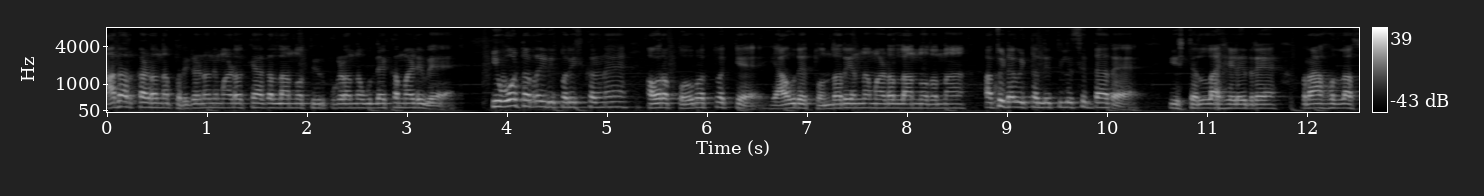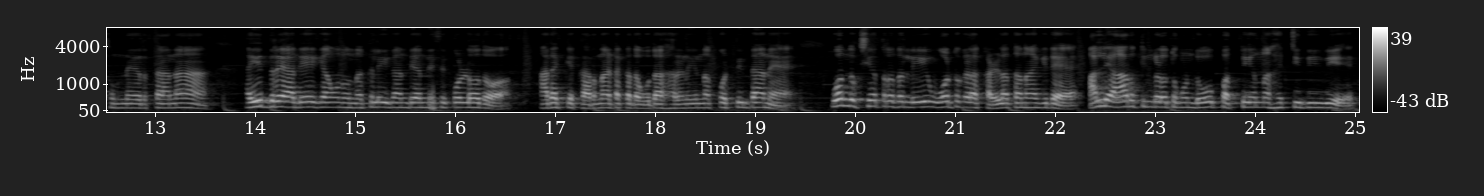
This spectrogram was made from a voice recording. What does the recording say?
ಆಧಾರ್ ಕಾರ್ಡನ್ನು ಪರಿಗಣನೆ ಮಾಡೋಕ್ಕೆ ಆಗಲ್ಲ ಅನ್ನೋ ತೀರ್ಪುಗಳನ್ನು ಉಲ್ಲೇಖ ಮಾಡಿವೆ. ಈ ವೋಟರ್ ಐ ಡಿ ಪರಿಷ್ಕರಣೆ ಅವರ ಪೌರತ್ವಕ್ಕೆ ಯಾವುದೇ ತೊಂದರೆಯನ್ನು ಮಾಡಲ್ಲ ಅನ್ನೋದನ್ನು ಅಫಿಡವಿಟ್ಟಲ್ಲಿ ತಿಳಿಸಿದ್ದಾರೆ. ಇಷ್ಟೆಲ್ಲ ಹೇಳಿದರೆ ರಾಹುಲ್ಲ ಸುಮ್ಮನೆ ಇರ್ತಾನಾ? ಇದ್ದರೆ ಅದೇಗೆ ಅವನು ನಕಲಿ ಗಾಂಧಿ ಅನ್ನಿಸಿಕೊಳ್ಳೋದು? ಅದಕ್ಕೆ ಕರ್ನಾಟಕದ ಉದಾಹರಣೆಯನ್ನು ಕೊಟ್ಟಿದ್ದಾನೆ. ಒಂದು ಕ್ಷೇತ್ರದಲ್ಲಿ ಓಟುಗಳ ಕಳ್ಳತನ ಆಗಿದೆ ಅಲ್ಲಿ ಆರು ತಿಂಗಳು ತಗೊಂಡು ಪತ್ತೆಯನ್ನ ಹಚ್ಚಿದ್ದೀವಿ.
